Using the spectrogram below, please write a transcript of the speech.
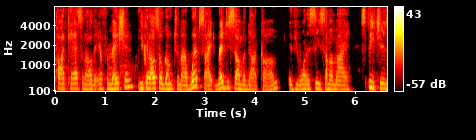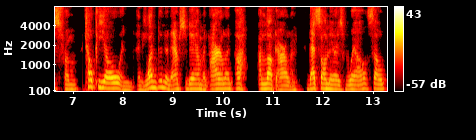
podcast and all the information. You can also go to my website, reggieselma.com, if you want to see some of my speeches from Tokyo and, and London and Amsterdam and Ireland. Ah, I loved Ireland. That's on there as well. So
